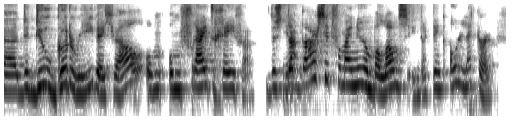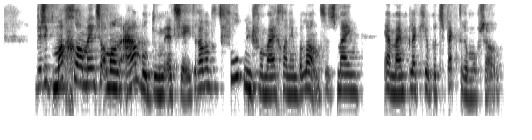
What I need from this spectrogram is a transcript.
uh, de do-goodery, weet je wel, om, om vrij te geven. Dus daar zit voor mij nu een balans in. Dat ik denk, oh lekker. Dus ik mag gewoon mensen allemaal een aanbod doen, et cetera. Want het voelt nu voor mij gewoon in balans. Dat is mijn, ja, mijn plekje op het spectrum of zo.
